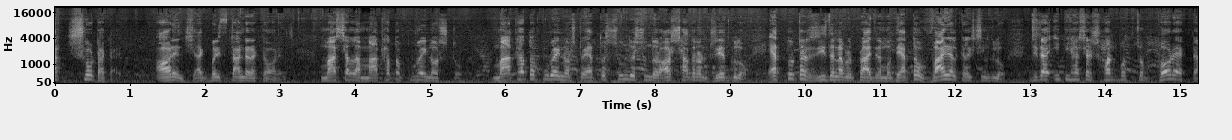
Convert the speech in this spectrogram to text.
আটশো টাকায় অরেঞ্জ একবার স্ট্যান্ডার্ড একটা অরেঞ্জ মার্শাল্লাহ মাথা তো পুরাই নষ্ট। মাথা তো পুরাই নষ্ট, এত সুন্দর সুন্দর অসাধারণ ড্রেসগুলো, এতটা রিজনেবল প্রাইজের মধ্যে, এত ভাইরাল কালেকশনগুলো যেটা ইতিহাসের সর্বোচ্চ বড় একটা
